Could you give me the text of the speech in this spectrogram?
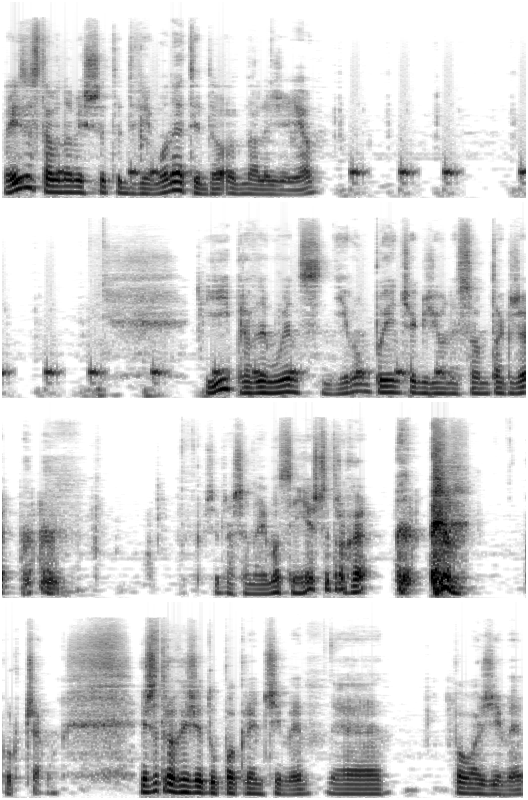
No i zostały nam jeszcze te dwie monety do odnalezienia. I prawdę mówiąc, nie mam pojęcia, gdzie one są, także. Przepraszam najmocniej. Jeszcze trochę. Kurczę. Jeszcze trochę się tu pokręcimy. Połazimy.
